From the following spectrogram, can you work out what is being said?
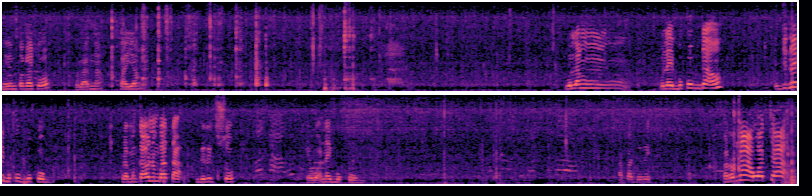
Mayroon pa guys oh. Wala na. Sayang. Walang walay bukog na oh. O na bukog-bukog. Para magkaon ng bata. Diretso. Kaya wala na bukog. Apa dire? Karon na, watcha.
